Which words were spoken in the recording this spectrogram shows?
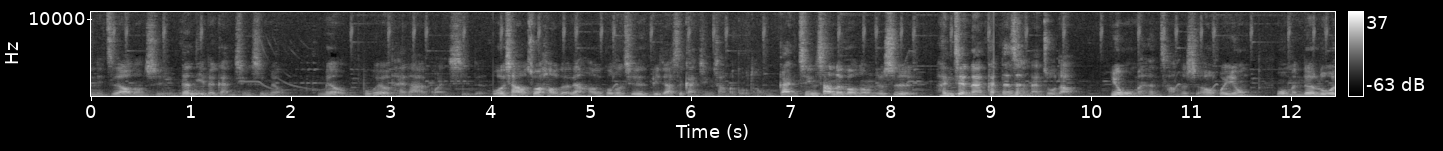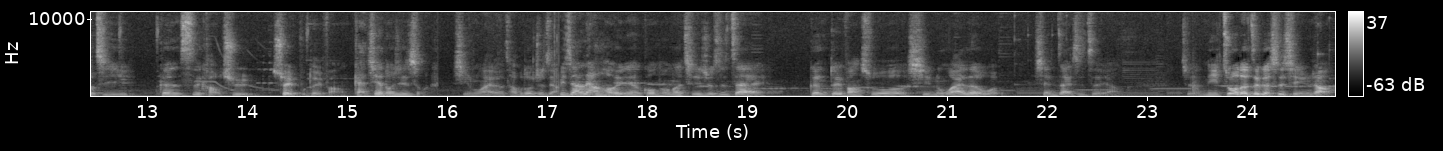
你知道的东西，跟你的感情是没有没有不会有太大的关系的。我想要说，好的良好的沟通其实比较是感情上的沟通。感情上的沟通就是很简单，但是很难做到，因为我们很长的时候会用我们的逻辑跟思考去说服对方。感性的东西是什么？喜怒哀乐，差不多就这样。比较良好一点的沟通呢，其实就是在跟对方说喜怒哀乐，我现在是这样，就你做的这个事情让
